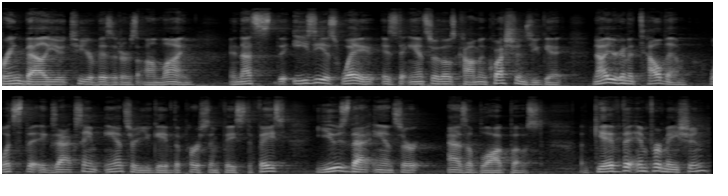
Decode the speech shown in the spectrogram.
bring value to your visitors online? And that's the easiest way is to answer those common questions you get. Now you're going to tell them what's the exact same answer you gave the person face to face. Use that answer as a blog post. Give the information,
